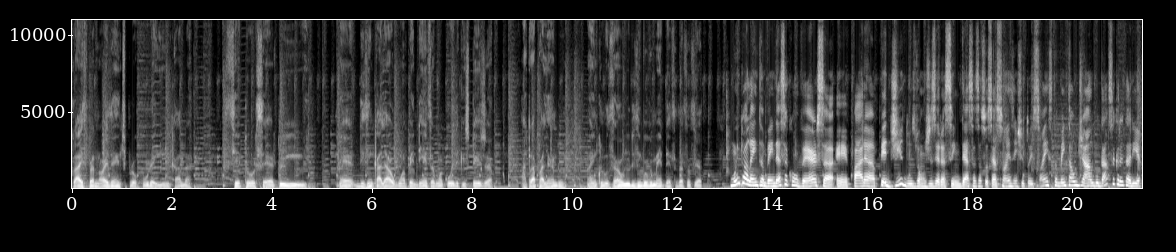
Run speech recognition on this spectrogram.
traz para nós, a gente procura aí em cada setor certo e né, desencalhar alguma pendência, alguma coisa que esteja atrapalhando a inclusão e o desenvolvimento dessas associações. Muito além também dessa conversa é, para pedidos, vamos dizer assim, dessas associações e instituições, também está o diálogo da secretaria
